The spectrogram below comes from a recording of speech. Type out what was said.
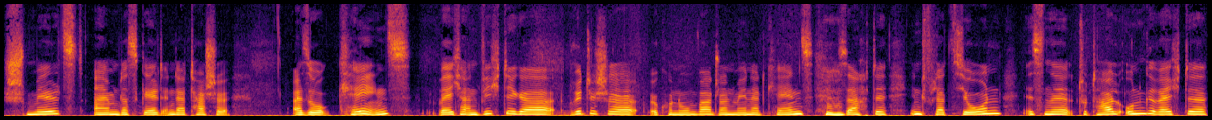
schmilzt einem das Geld in der Tasche. Also Keynes, welcher ein wichtiger britischer Ökonom war, John Maynard Keynes, mhm. sagte, Inflation ist eine total ungerechte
